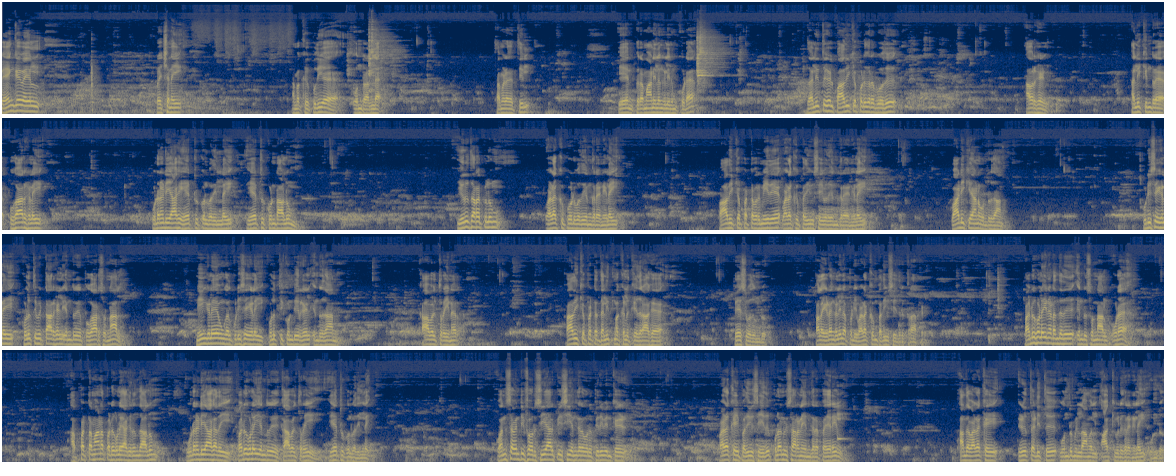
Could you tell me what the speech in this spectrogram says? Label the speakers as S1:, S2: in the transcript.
S1: வேங்கை வயல் பிரச்சனை நமக்கு புதிய ஒன்று அல்ல தமிழகத்தில் ஏன் பிற மாநிலங்களிலும் கூட தலித்துகள் பாதிக்கப்படுகிற போது அவர்கள் அளிக்கின்ற புகார்களை உடனடியாக ஏற்றுக்கொள்வதில்லை. ஏற்றுக்கொண்டாலும் இருதரப்பிலும் வழக்கு போடுவது என்கிற நிலை பாதிக்கப்பட்டவர் மீதே வழக்கு பதிவு செய்வது என்கிற நிலை வாடிக்கையான ஒன்றுதான். குடிசைகளை கொளுத்து விட்டார்கள் என்று புகார் சொன்னால் நீங்களே உங்கள் குடிசைகளை கொளுத்தி கொண்டீர்கள் என்றுதான் காவல்துறையினர் பாதிக்கப்பட்ட தலித் மக்களுக்கு எதிராக பேசுவதுண்டு. பல இடங்களில் அப்படி வழக்கும் பதிவு செய்திருக்கிறார்கள். படுகொலை நடந்தது என்று சொன்னால் கூட அப்பட்டமான படுகொலையாக இருந்தாலும் உடனடியாக அதை படுகொலை என்று காவல்துறை ஏற்றுக்கொள்வதில்லை. ஒன் செவன்ட்டி ஃபோர் சிஆர்பிசி என்கிற ஒரு பிரிவின் கீழ் வழக்கை பதிவு செய்து புலன் விசாரணை என்கிற பெயரில் அந்த வழக்கை இழுத்தடித்து ஒன்றுமில்லாமல் ஆக்கிவிடுகிற நிலை உண்டு.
